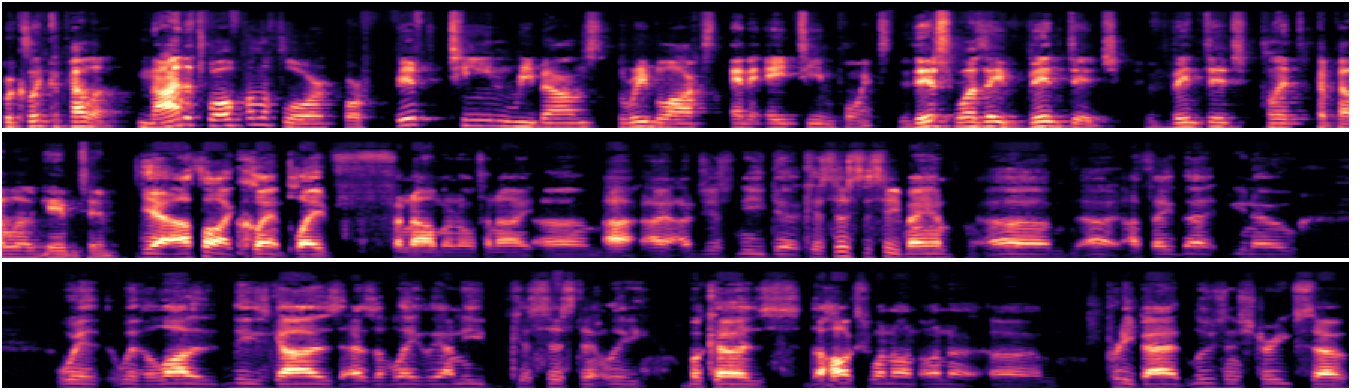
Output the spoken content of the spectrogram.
For Clint Capela, 9 to 12 from the floor for 15 rebounds, 3 blocks, and 18 points. This was a vintage, vintage Clint Capela game, Tim. Yeah, I thought Clint played phenomenal tonight. Um, I, I, just need to consistency, man. Um, I, I think that, you know, with with a lot of these guys as of lately. I need consistently because the Hawks went on on a um, pretty bad losing streak. So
